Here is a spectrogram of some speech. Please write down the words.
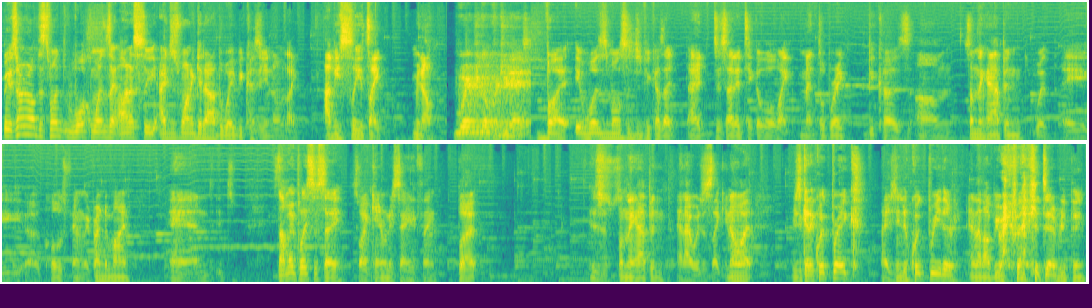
But starting off this one, Welcome Wednesday, honestly, I just want to get out of the way because, you know, like, obviously it's like, you know, Where'd you go for two days? but it was mostly just because I, I decided to take a little like mental break because um, something happened with a, a close family friend of mine and it's it's not my place to say so I can't really say anything but it's just something happened and I was just like you know what? We just get a quick break. I just need a quick breather and then I'll be right back into everything.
